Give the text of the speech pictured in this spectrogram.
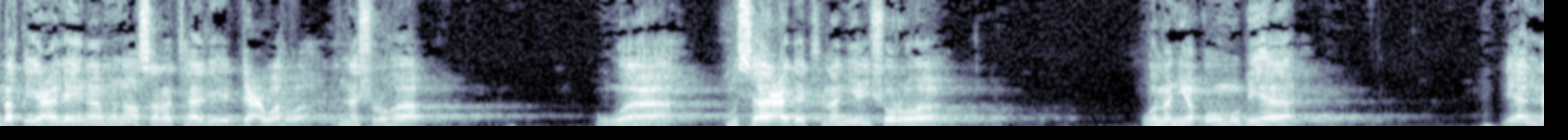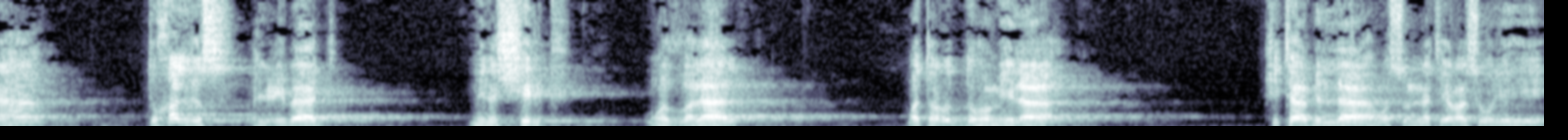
بقي علينا مناصرة هذه الدعوة ونشرها ومساعدة من ينشرها ومن يقوم بها لأنها تخلص العباد من الشرك والضلال وتردهم إلى كتاب الله وسنة رسوله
